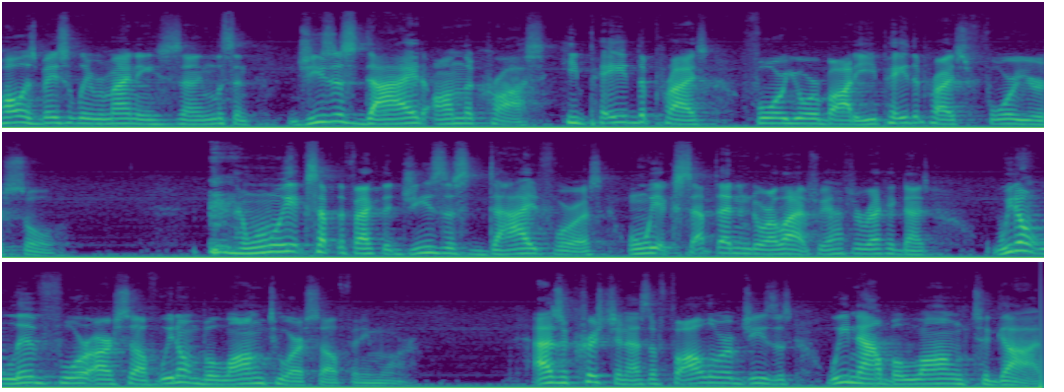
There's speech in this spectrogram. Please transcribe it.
Paul is basically reminding, he's saying, listen, Jesus died on the cross. He paid the price for your body, He paid the price for your soul. and when we accept the fact that Jesus died for us, when we accept that into our lives, we have to recognize we don't live for ourselves, we don't belong to ourselves anymore. As a Christian, as a follower of Jesus, we now belong to God.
